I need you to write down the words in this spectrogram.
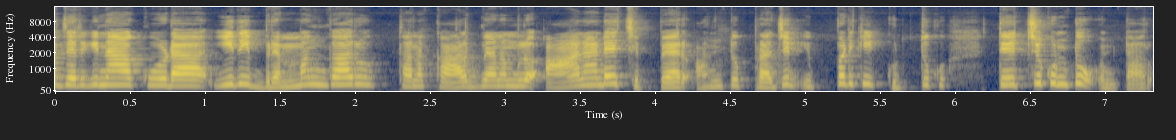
జరిగినా కూడా ఇది బ్రహ్మంగారు తన కాలజ్ఞానంలో ఆనాడే చెప్పారు అంటూ ప్రజలు ఇప్పటికీ గుర్తుకు తెచ్చుకుంటూ ఉంటారు.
